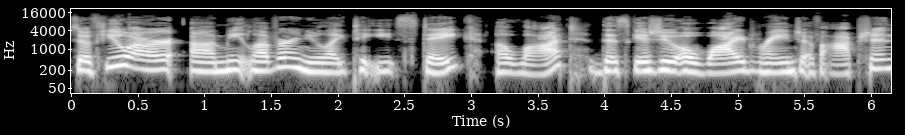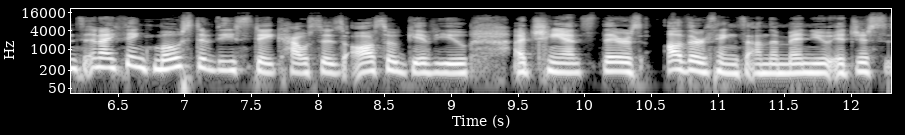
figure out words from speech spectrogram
So if you are a meat lover and you like to eat steak a lot, this gives you a wide range of options. And I think most of these steakhouses also give you a chance. There's other things on the menu. It just,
